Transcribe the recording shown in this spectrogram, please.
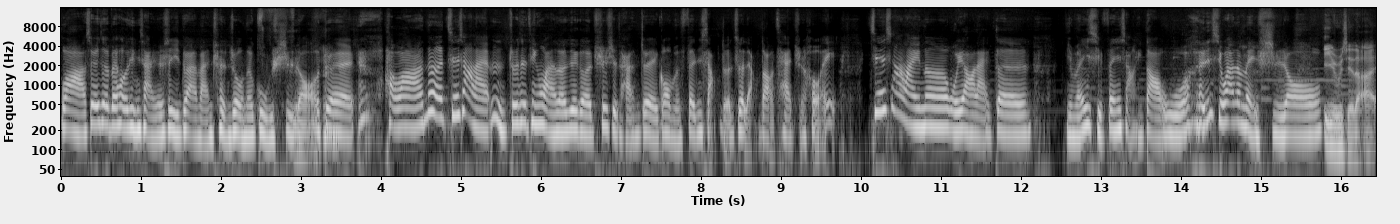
哇，所以这背后听起来也是一段蛮沉重的故事哦。对，好啊，那接下来嗯，就是听完了这个吃食团队跟我们分享的这两道菜之后，哎，接下来呢，我要来跟你们一起分享一道我很喜欢的美食哦。易如姐的爱，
